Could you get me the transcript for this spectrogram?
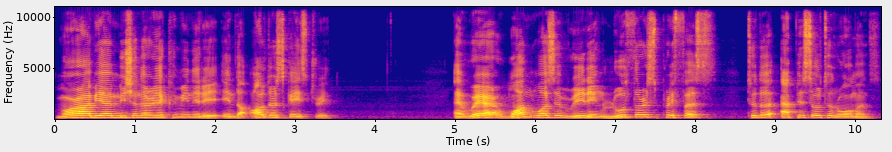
Moravian missionary community in the Aldersgate Street, and where one was reading Luther's preface to the Epistle to the Romans.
